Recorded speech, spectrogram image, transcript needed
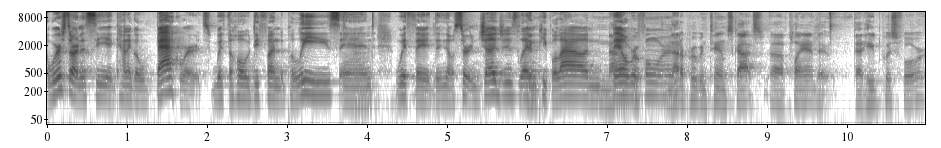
we're starting to see it kind of go backwards with the whole defund the police and mm with the, the, you know certain judges letting and people out and bail appro- reform not approving tim scott's uh, plan that that he pushed forward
